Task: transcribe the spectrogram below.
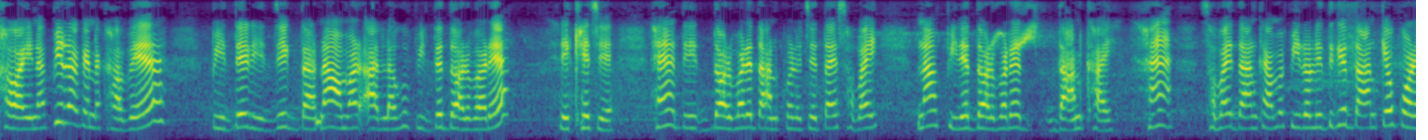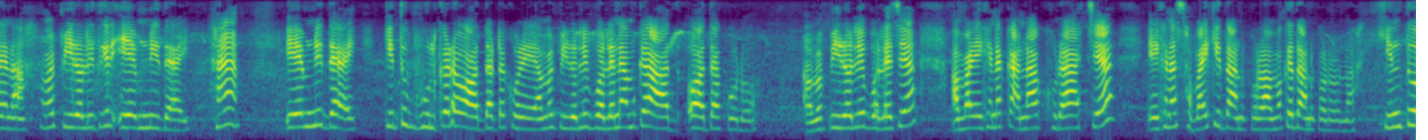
খাওয়াই না, পীররা কেন খাবে? পীরদের রিজিক দানা, আমার আল্লাহু পীরদের দরবারে রেখেছে। হ্যাঁ দরবারে দান করেছে। তাই সবাই না পীরের দরবারে দান খায়। হ্যাঁ সবাই দান খায়। আমার পিরলি দিকে দান কেউ করে না। আমার পিরলি দিকে এমনি দেয়। হ্যাঁ এমনি দেয়। কিন্তু ভুল করে অদাটা করে। আমার পিরলি বলে না, আমাকে অদা করো। আমার পিরলি বলেছে, আমার এখানে কানা খুঁড়া আছে। এখানে সবাইকে দান করো। আমাকে দান করো না। কিন্তু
